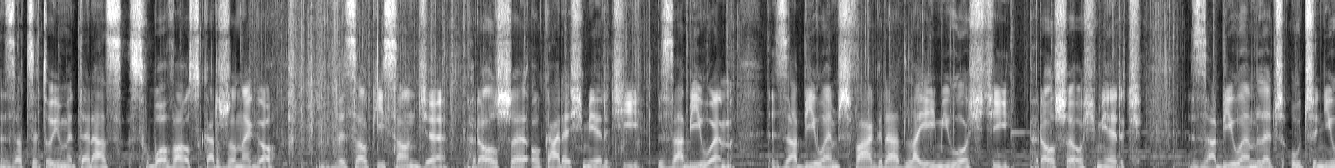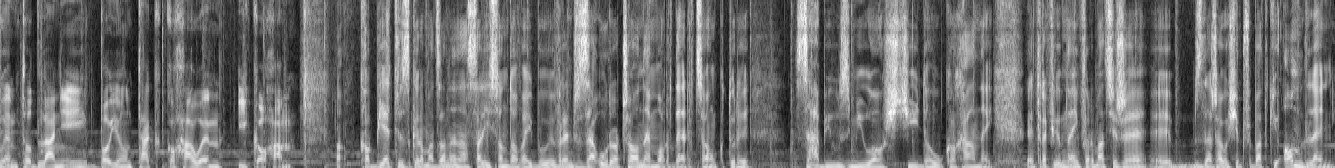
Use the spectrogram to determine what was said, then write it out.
Zacytujmy teraz słowa oskarżonego. Wysoki sądzie, proszę o karę śmierci. Zabiłem. Zabiłem szwagra dla jej miłości. Proszę o śmierć. Zabiłem, lecz uczyniłem to dla niej, bo ją tak kochałem i kocham. No, kobiety zgromadzone na sali sądowej były wręcz zauroczone mordercą, który zabił z miłości do ukochanej. E, trafiłem na informację, że y, zdarzały się przypadki omdleń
